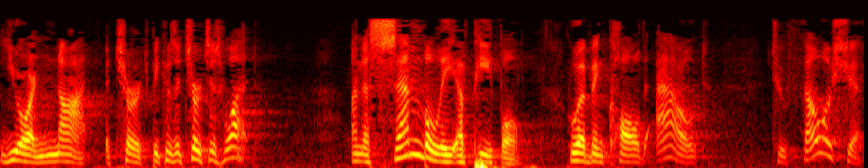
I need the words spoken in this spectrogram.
you are not a church. Because a church is what? An assembly of people who have been called out to fellowship.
